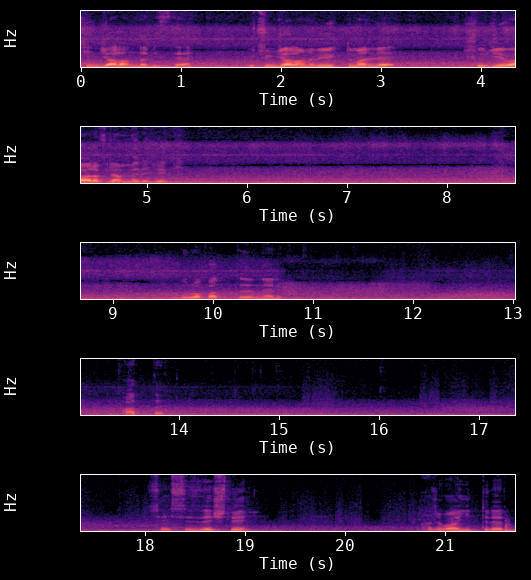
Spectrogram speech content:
İkinci alan da bizde. Üçüncü alanı büyük ihtimalle şu civara falan verecek. Drop attı. Ne? Attı. Sessizleşti. Acaba gittiler mi?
